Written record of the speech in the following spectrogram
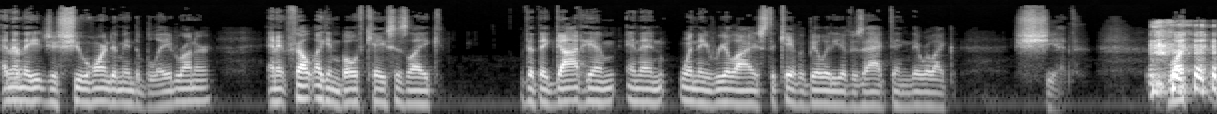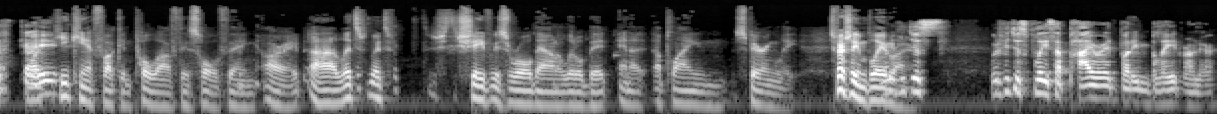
and then they just shoehorned him into Blade Runner, and it felt like in both cases like that they got him, and then when they realized the capability of his acting, they were like, "Shit." What, okay. what, he can't fucking pull off this whole thing. All right, uh, let's let's shave his role down a little bit and uh, apply him sparingly, especially in Blade what Runner. just what if he just plays a pirate but in Blade Runner?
